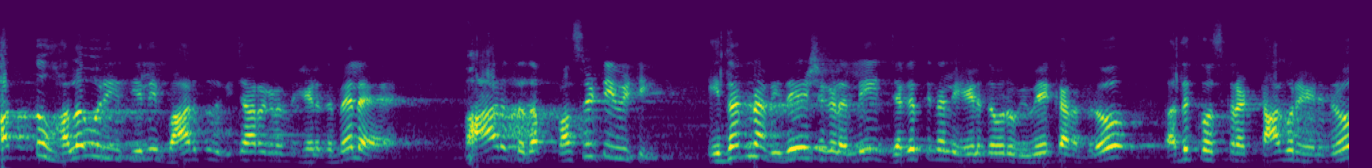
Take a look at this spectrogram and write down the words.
ಹತ್ತು ಹಲವು ರೀತಿಯಲ್ಲಿ ಭಾರತದ ವಿಚಾರಗಳನ್ನು ಹೇಳಿದ ಮೇಲೆ ಭಾರತದ ಪಾಸಿಟಿವಿಟಿ ಇದನ್ನ ವಿದೇಶಗಳಲ್ಲಿ ಜಗತ್ತಿನಲ್ಲಿ ಹೇಳಿದವರು ವಿವೇಕಾನಂದರು. ಅದಕ್ಕೋಸ್ಕರ ಟಾಗೂರ್ ಹೇಳಿದ್ರು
